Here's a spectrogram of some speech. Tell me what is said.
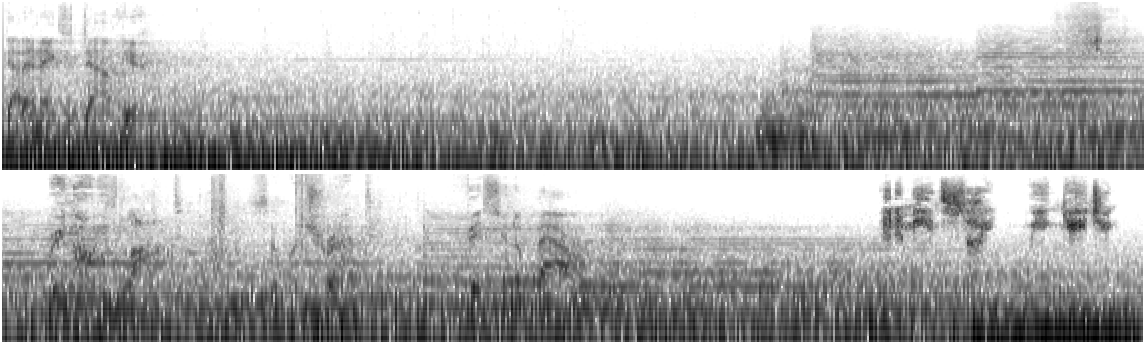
Got an exit down here. Shit. Reloading's locked. So we're trapped. Like fish in a barrel. Enemy in sight. We engaging.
